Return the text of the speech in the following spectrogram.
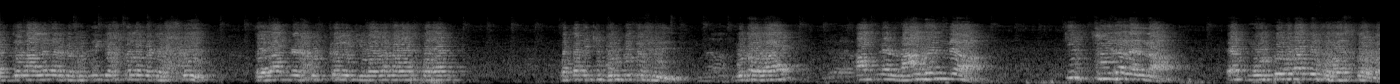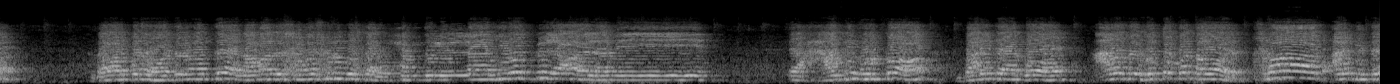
একজন আলেমের কাছে জিজ্ঞেস করলেন এটা সুদ। তাহলে আপনি সুদ করলে কীভাবে নামাজ পড়েন? কথাটা কি ভুল করতেছি? বোঝা যায়? আপনি না জানেন না, কিচ্ছুই জানেন না। এক মূর্খ বেড়া গেছে হজ যাওয়ার পরে হজের মধ্যে নামাজের সময় শুরু করতে আলহামদুলিল্লাহ রব্বিল আলামিন। হাজি মূর্খ বাড়িতে একবার আরবে যত কথা হয় সব আরবিতে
